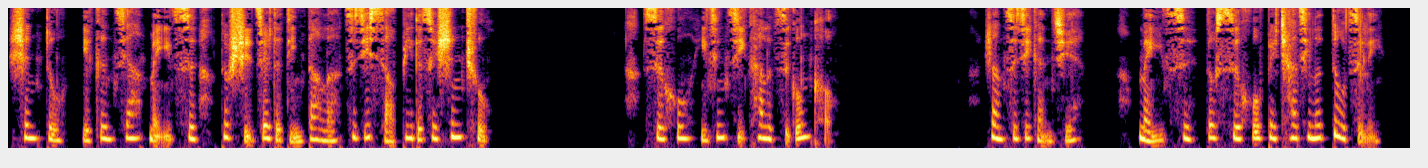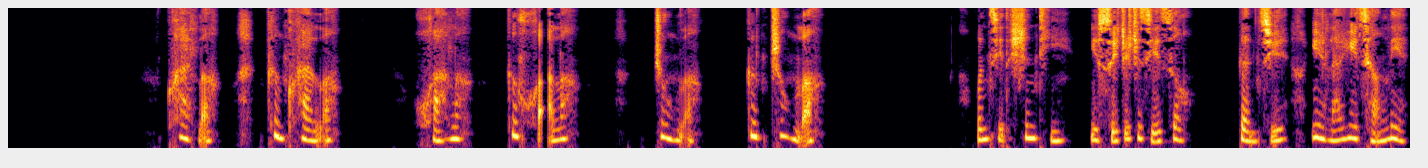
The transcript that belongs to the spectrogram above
深度也更加，每一次都使劲的顶到了自己小臂的最深处，似乎已经挤开了子宫口，让自己感觉每一次都似乎被插进了肚子里。快了，更快了，滑了，更滑了，重了，更重了。文杰的身体也随着这节奏，感觉越来越强烈，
